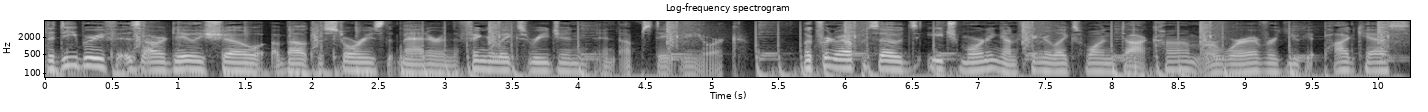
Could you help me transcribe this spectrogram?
The Debrief is our daily show about the stories that matter in the Finger Lakes region and upstate New York. Look for new episodes each morning on fingerlakes1.com or wherever you get podcasts,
